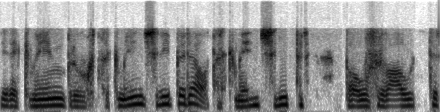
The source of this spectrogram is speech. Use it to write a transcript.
In der Gemeinde braucht es einen Gemeinschreiber oder einen Gemeinschreiber, Bauverwalter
